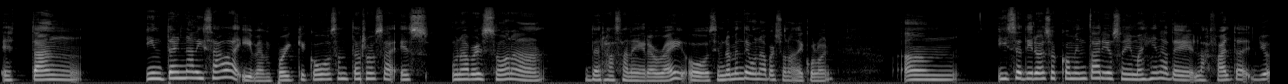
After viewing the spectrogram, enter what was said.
es tan internalizada even, porque como Santa Rosa es una persona de raza negra, right? O simplemente una persona de color. Um, y se tiró esos comentarios, o imagínate la falta, yo,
